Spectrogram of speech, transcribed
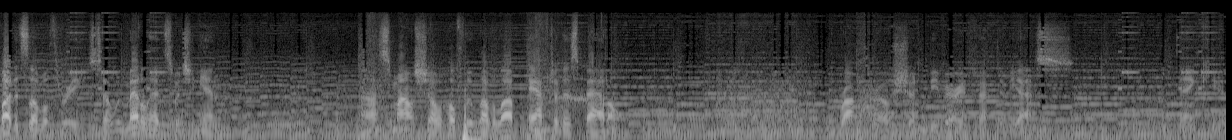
But it's level 3, so with Metalhead switching in, uh, Smile Shell will hopefully level up after this battle. Rock Throw shouldn't be very effective, yes. Thank you.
